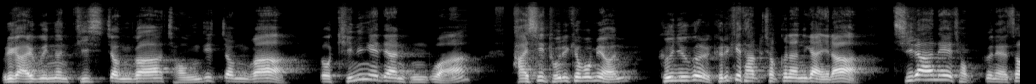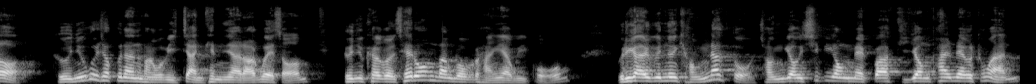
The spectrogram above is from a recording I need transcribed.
우리가 알고 있는 기시점과 정지점과 또 기능에 대한 공부와 다시 돌이켜보면 근육을 그렇게 다 접근하는 게 아니라 질환에 접근해서 근육을 접근하는 방법이 있지 않겠느냐라고 해서 근육학을 새로운 방법으로 강의하고 있고 우리가 알고 있는 경락도 정경 12경맥과 기경 8맥을 통한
